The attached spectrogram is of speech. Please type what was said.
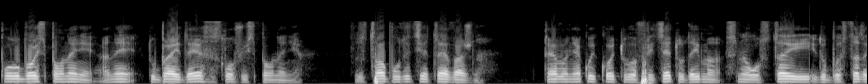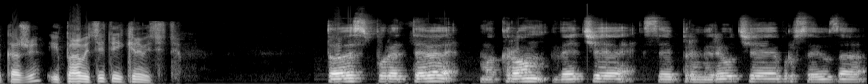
по-добро изпълнение, а не добра идея с лошо изпълнение. Затова опозицията е важна. Трябва някой, който в лицето да има смелостта и добростта да каже и правиците и кривиците. Тоест, според тебе, Макрон вече се е премирил, че Евросъюза,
